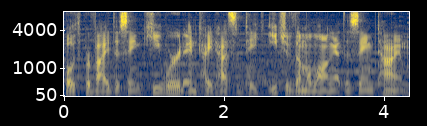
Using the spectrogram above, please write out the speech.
Both provide the same keyword and Kite has to take each of them along at the same time.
